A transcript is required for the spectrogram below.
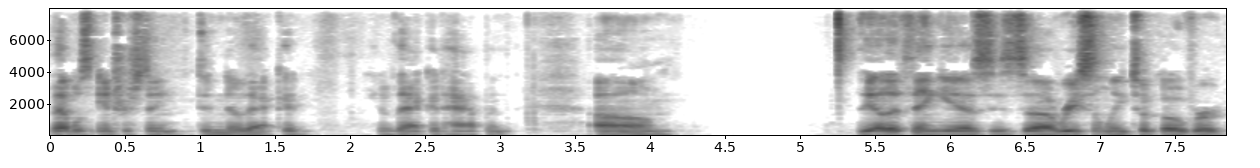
that was interesting. Didn't know that could you know that could happen. Um, the other thing is is uh, recently took over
